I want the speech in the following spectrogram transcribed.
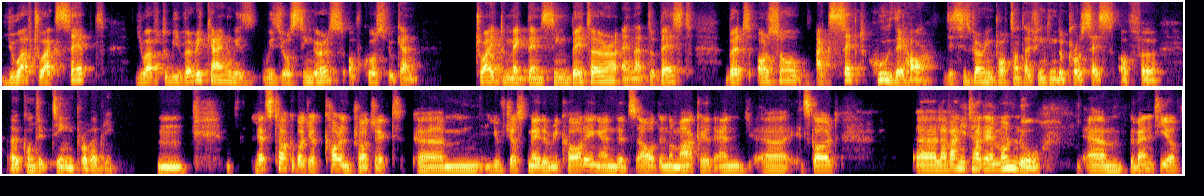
you have to accept. You have to be very kind with with your singers. Of course, you can try to make them sing better and at the best but also accept who they are. This is very important i think in the process of uh, uh, conducting probably. Mm. let's talk about your current project. Um, you've just made a recording and it's out in the market and uh, it's called uh, la vanità del mondo um, the vanity of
